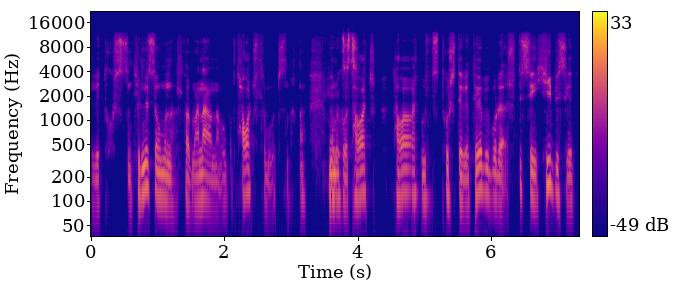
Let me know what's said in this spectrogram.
тэгээд төгссөн. Тэрнээс өмнө болохоор манай аав бүр тоогоочлох юм үзсэн байхгүй. Юу нөхөө тоогооч тоогооч үзтгүү штэ тэгээ би бүр шүтээсийн хибс гэдэг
